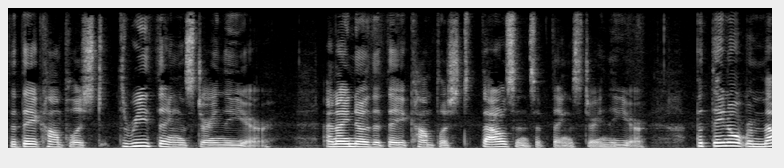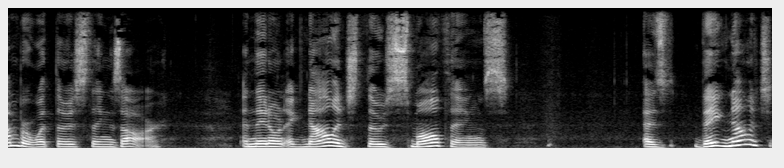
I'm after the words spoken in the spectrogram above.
that they accomplished three things during the year. And I know that they accomplished thousands of things during the year, but they don't remember what those things are. And they don't acknowledge those small things as they acknowledge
